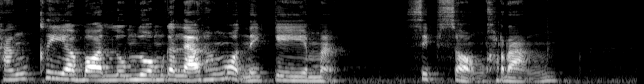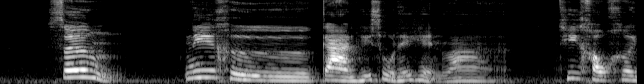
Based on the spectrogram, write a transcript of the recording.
ทั้งเคลียร์บอลรวม ๆ กันแล้วทั้งหมดในเกมอะ 12 ครั้ง ซึ่งนี่คือการพิสูจน์ให้เห็นว่า ที่เขาเคย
